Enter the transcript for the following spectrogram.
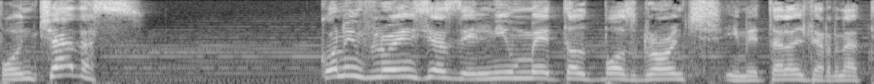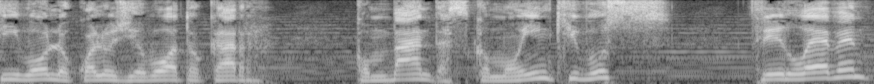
ponchadas, con influencias del new metal, post-grunge y metal alternativo, lo cual los llevó a tocar con bandas como Incubus, 311,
